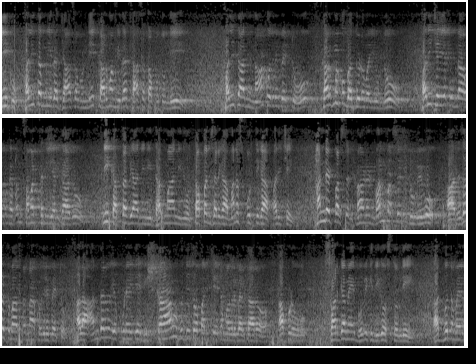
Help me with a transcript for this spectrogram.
నీకు ఫలితం మీద జాస ఉండి కర్మ మీద జాస తప్పుతుంది ఫలితాన్ని నాకు వదిలిపెట్టు కర్మకు బద్ధుడవై ఉండు పని చేయకుండా ఉండటం సమర్థనీయం కాదు నీ కర్తవ్యాన్ని నీ ధర్మాన్ని నువ్వు తప్పనిసరిగా మనస్ఫూర్తిగా పనిచేయి hundred percent hundred one percent నువ్వు ఆ రిజల్ట్ మాత్రం నాకు వదిలిపెట్టు అలా అందరూ ఎప్పుడైతే నిష్కామ బుద్ధితో పనిచేయడం మొదలు పెడతారో అప్పుడు స్వర్గమే భూమికి దిగి వస్తుంది అద్భుతమైన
